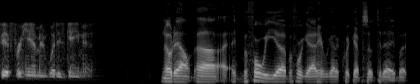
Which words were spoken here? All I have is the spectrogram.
fit for him and what his game is. No doubt. Uh, before we uh, before we get out of here, we got a quick episode today, but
